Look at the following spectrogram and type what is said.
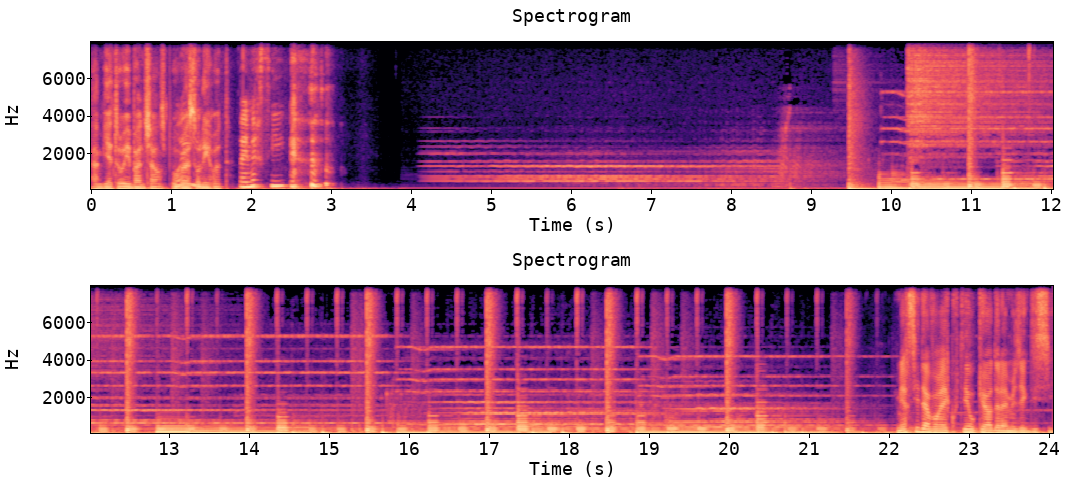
À bientôt et bonne chance pour euh, sur les routes. Ben, merci. Merci d'avoir écouté Au cœur de la musique d'ici.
